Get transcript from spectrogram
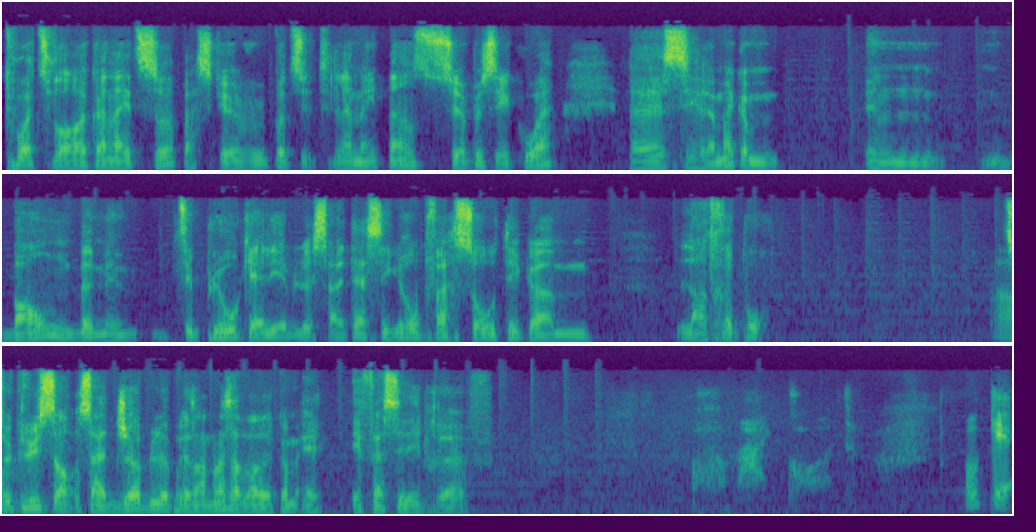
toi, tu vas reconnaître ça parce que veux pas, tu, tu- la maintenance, tu sais un peu c'est quoi. Euh, c'est vraiment comme une bombe, mais plus haut calibre. là. Ça va être assez gros pour faire sauter comme l'entrepôt. Oh, Tu vois que lui, son- sa job, là, présentement, ça a l'air de comme être- effacer les preuves. oh my god. Ok.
